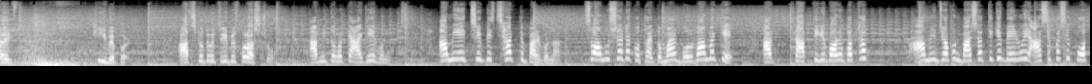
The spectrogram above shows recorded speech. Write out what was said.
এই, কি ব্যাপার? আজকে তুমি থ্রি পিস পরে আসছো। আমি তোমাকে আগেই বলেছি আমি এই থ্রি পিস ছাড়তে পারব না। সমস্যাটা কোথায় তোমার বলবা আমাকে? আর তার থেকে বড় কথা, আমি যখন বাসার থেকে বের হই, আশেপাশে কত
